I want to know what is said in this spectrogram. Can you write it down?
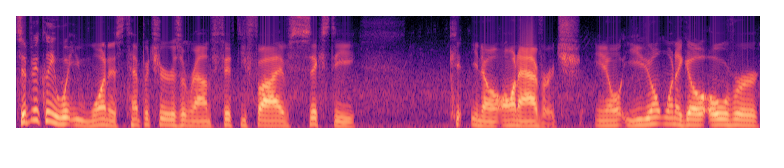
typically, what you want is temperatures around 55, 60 you know, on average. You know, you don't want to go over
